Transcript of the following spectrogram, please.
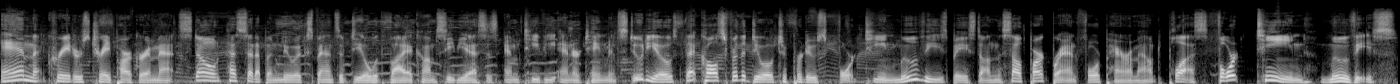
and that creators Trey Parker and Matt Stone has set up a new expansive deal with Viacom CBS's MTV Entertainment Studios that calls for the duo to produce 14 movies based on the South Park brand for Paramount Plus. 14 movies.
